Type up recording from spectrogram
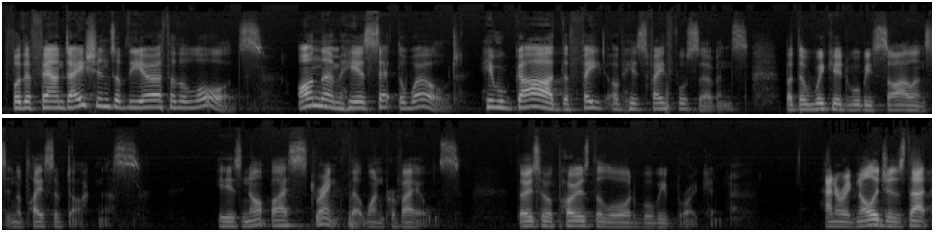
For the foundations of the earth are the Lord's. On them he has set the world. He will guard the feet of his faithful servants, but the wicked will be silenced in the place of darkness. It is not by strength that one prevails. Those who oppose the Lord will be broken. Hannah acknowledges that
